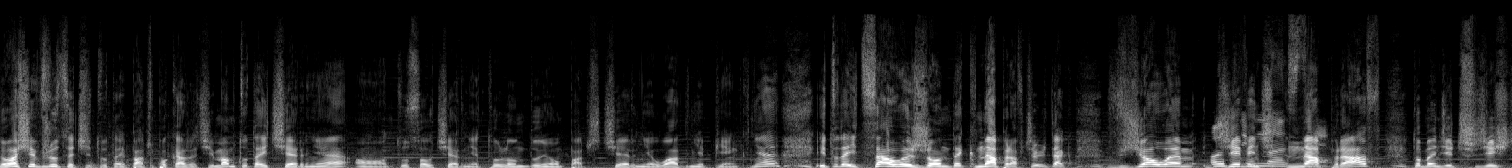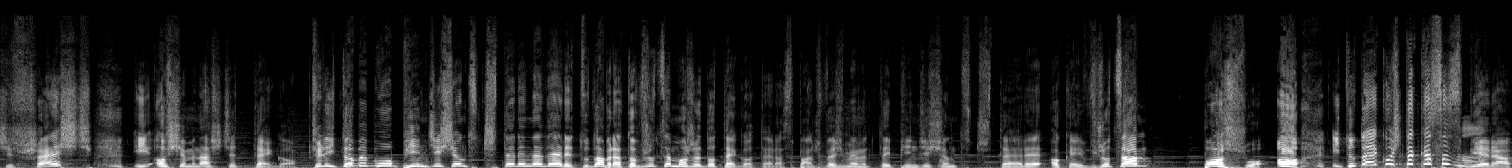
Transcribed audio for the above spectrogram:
No właśnie wrzucę ci tutaj, patrz, pokażę ci. Mam tutaj ciernie, o, tu są ciernie, tu lądują, patrz, ciernie, ładnie, pięknie. I tutaj cały rządek napraw, czyli tak, wziąłem 9 18. napraw, to będzie 36 i 18 tego. Czyli to by było 54 nederytu. Dobra, to wrzucę może do tego teraz, patrz, weźmiemy tutaj 54, okej, wrzucam. Poszło. O! I tutaj jakoś ta kasa zbiera.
